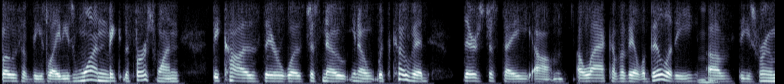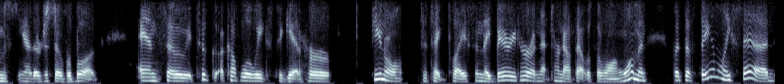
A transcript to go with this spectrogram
both of these ladies. One, the first one, because there was just no, you know, with COVID, there's just a um, a lack of availability of these rooms. You know, they're just overbooked, and so it took a couple of weeks to get her funeral to take place, and they buried her, and that turned out that was the wrong woman. But the family said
